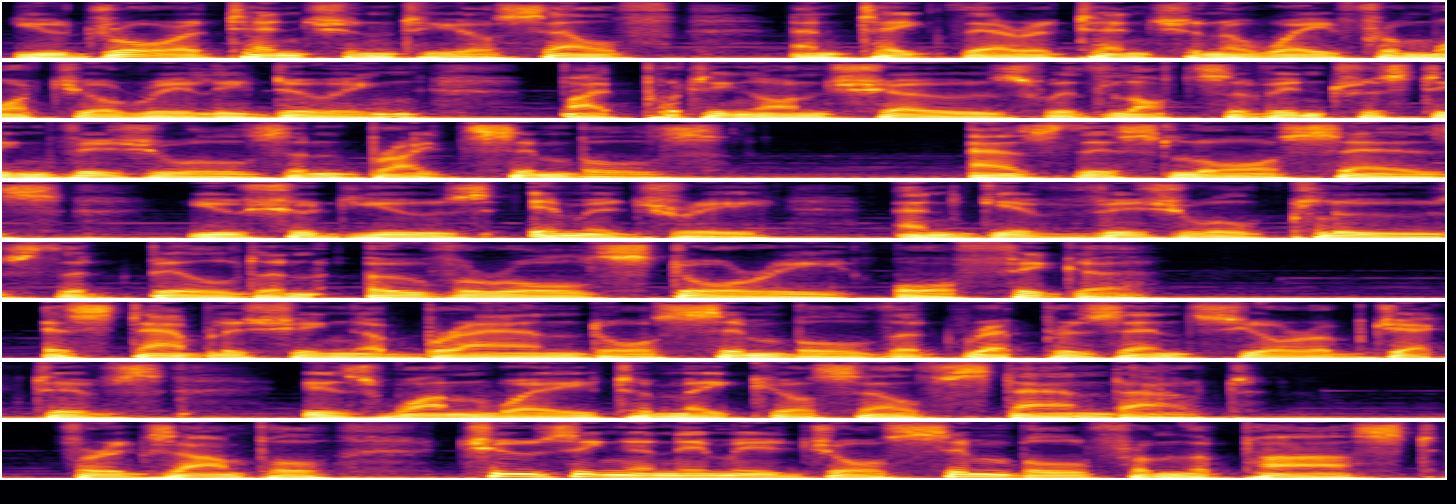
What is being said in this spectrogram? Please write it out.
You draw attention to yourself and take their attention away from what you're really doing by putting on shows with lots of interesting visuals and bright symbols. As this law says, you should use imagery and give visual clues that build an overall story or figure. Establishing a brand or symbol that represents your objectives is one way to make yourself stand out. For example, choosing an image or symbol from the past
